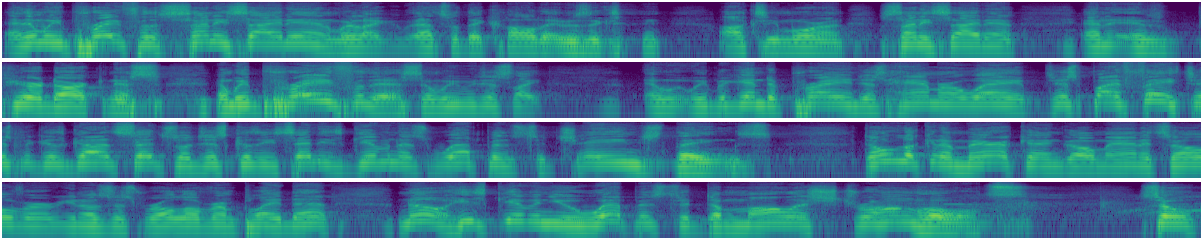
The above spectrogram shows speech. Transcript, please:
And then we pray for the Sunnyside Inn. We're like, that's what they called it. It was oxymoron. Sunnyside Inn. And it was pure darkness. And we prayed for this. And we were just like, and we begin to pray and just hammer away just by faith, just because God said so, just because He said He's given us weapons to change things. Don't look at America and go, man, it's over. You know, just roll over and play dead. No, he's given you weapons to demolish strongholds. So,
